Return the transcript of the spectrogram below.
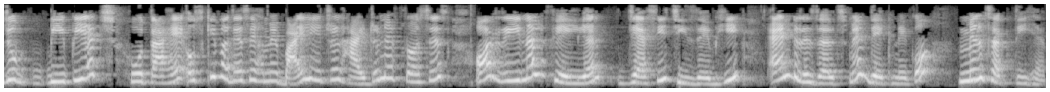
जो बीपीएच होता है, उसकी वजह से हमें बायोलेटरल हाइड्रोनेफ्रोसिस और रीनल फेलियर जैसी चीज़ें भी एंड रिजल्ट्स में देखने को मिल सकती है।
